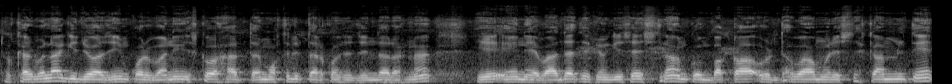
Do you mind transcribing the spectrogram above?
تو کربلا کی جو عظیم قربانی اس کو ہر مختلف طرقوں سے زندہ رکھنا، یہ عین عبادت ہے، کیونکہ اسے اسلام کو بقا اور دوام اور استحکام ملتے ہیں۔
